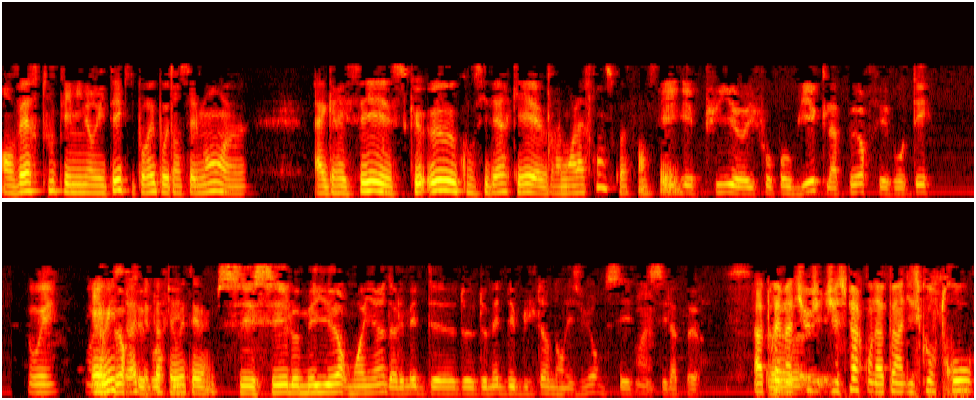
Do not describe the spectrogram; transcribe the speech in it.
envers toutes les minorités qui pourraient potentiellement euh, agresser ce que eux considèrent qu'est vraiment la France, quoi. Enfin. Et, et puis euh, il faut pas oublier que la peur fait voter. Oui. Et la oui, peur vrai fait que peur fait voter. C'est c'est le meilleur moyen d'aller mettre de, de, de mettre des bulletins dans les urnes, c'est Ouais. c'est la peur. Après Euh, Mathieu, j'espère qu'on n'a pas un discours trop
